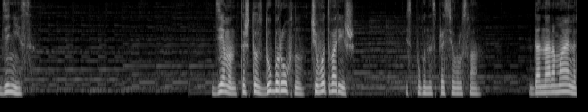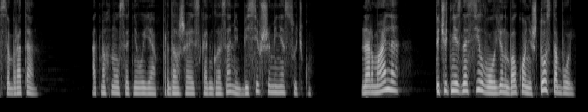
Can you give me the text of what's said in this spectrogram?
Денис. «Демон, ты что, с дуба рухнул? Чего творишь?» Испуганно спросил Руслан. «Да нормально все, братан». Отмахнулся от него я, продолжая искать глазами бесившую меня сучку. «Нормально? Ты чуть не изнасиловал ее на балконе. Что с тобой?»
